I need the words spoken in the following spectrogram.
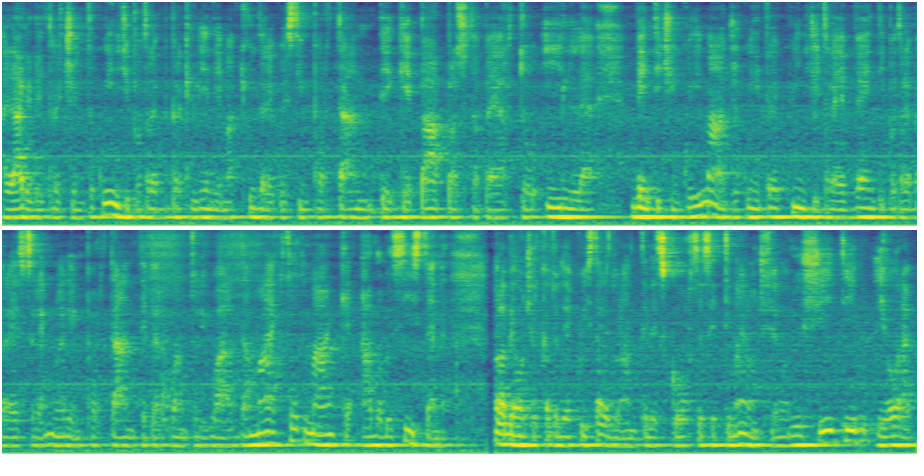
all'area dei 315 potrebbe perché lì andiamo a chiudere questo importante gap up sotto aperto il 25 di maggio, quindi 315, 320 potrebbero essere un'area importante per quanto riguarda Microsoft, ma anche Adobe System noi l'abbiamo cercato di acquistare durante le scorse settimane, non ci siamo riusciti e ora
